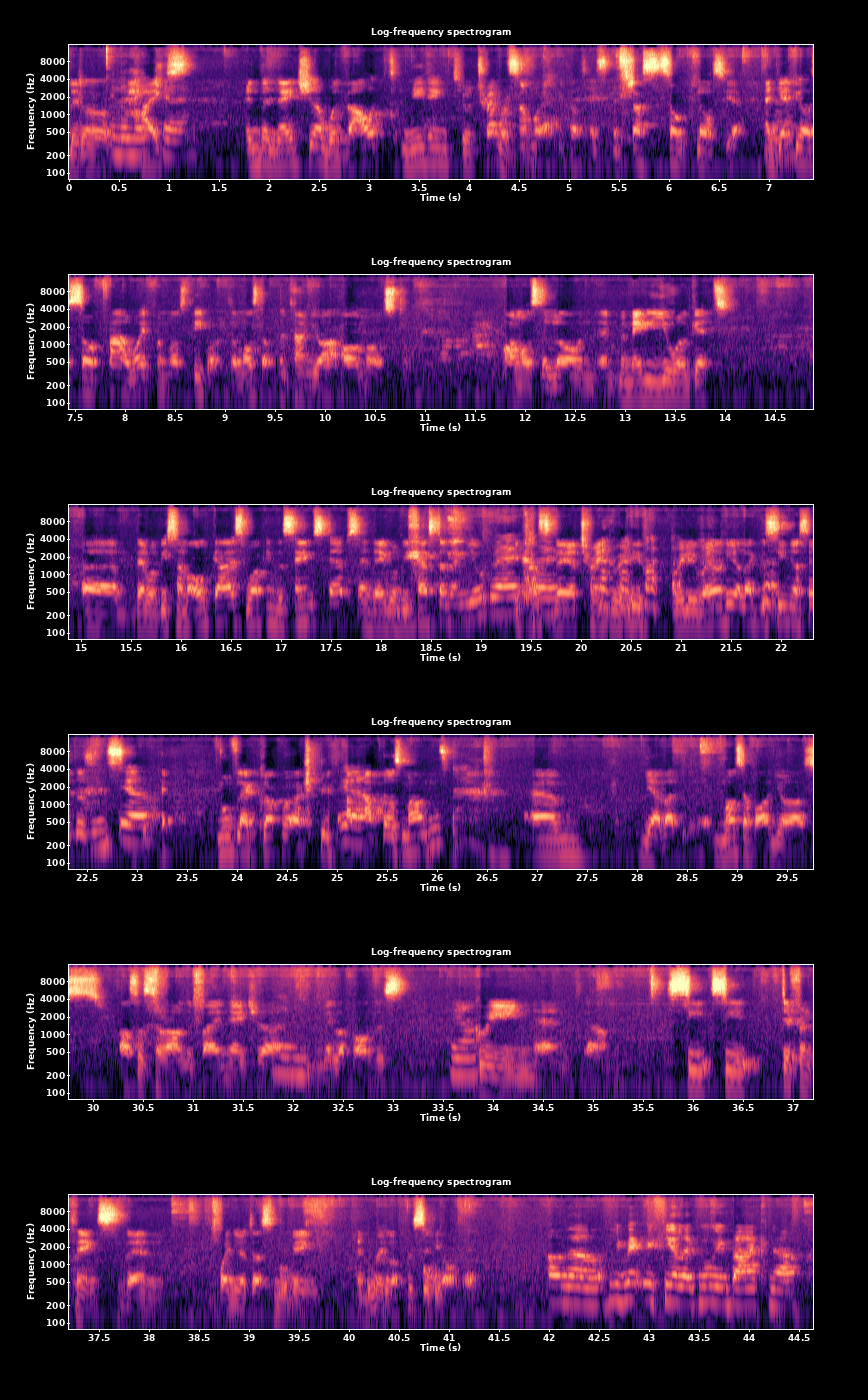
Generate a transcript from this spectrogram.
little In hikes nature. in the nature without needing to travel somewhere because it's, it's just so close here and Yeah. yet you're so far away from most people so most of the time you are almost almost alone and maybe you will get um, there will be some old guys walking the same steps and they will be faster than you Right, because right. they are trained really really well here like the senior citizens Yeah. move like clockwork Yeah. up, up those mountains. Um, yeah, but most of all, you're also surrounded by nature Mm. in the middle of all this Yeah. green and um, see see different things than when you're just moving in the middle of the city all day. Oh no, you make me feel like moving back now.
